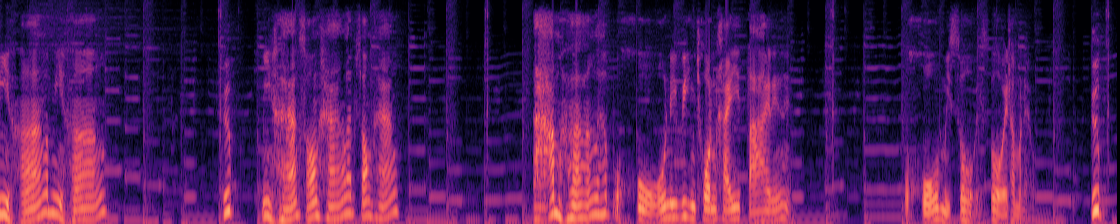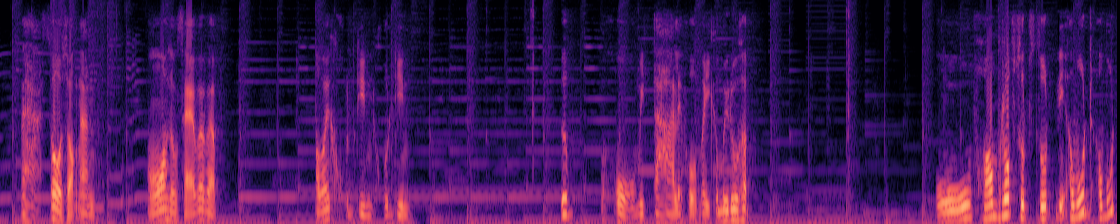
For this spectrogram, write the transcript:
มีหางมีหางปึ๊บมีหางสองหางแล้วสองหางสามหางแล้วครับโอ้โหนี่วิ่งชนใครตายเลยเนี่ยโอ้โหมีโซ่โซ่ไว้ทำอะไรปึ๊บ น่าโซ่สองอัน อ๋อ สงสัยว่าแบบ เอาไว้ขุดดินขุดดินปึ๊บ โอ้โห มีตาเลยผมอีกก็ไม่รู้ครับ โอ้พร้อมรบสุดๆ นี่อาวุธอาวุธ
